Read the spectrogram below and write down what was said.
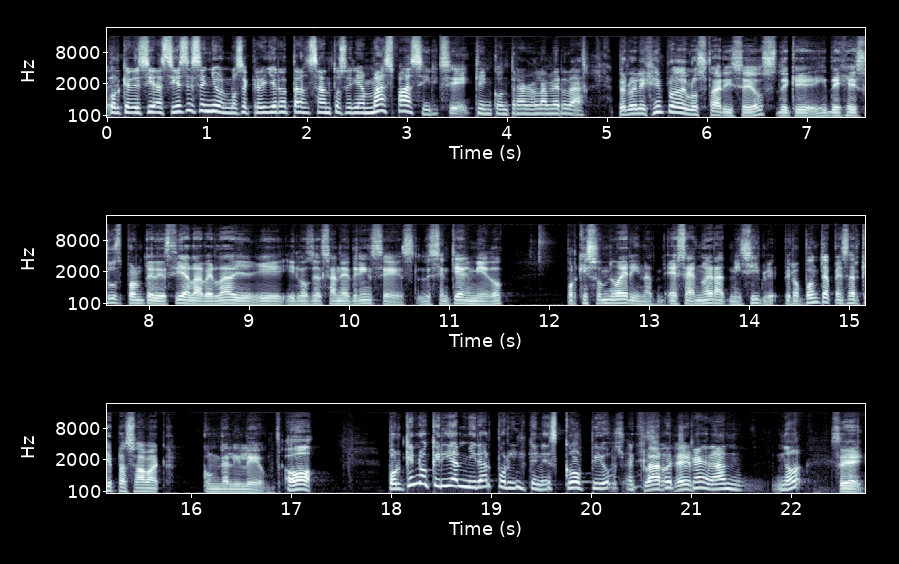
Porque decía, si ese señor no se creyera tan santo, sería más fácil Sí. que encontrara la verdad. Pero el ejemplo de los fariseos, de que de Jesús pronto decía la verdad y, y- y los del Sanedrín se, les sentían miedo, porque eso no era, inad- o sea, no era admisible. Pero ponte a pensar qué pasaba con Galileo. Oh, ¿por qué no querían mirar por el telescopio? claro, esa eh. época eran- ¿no? Sí.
